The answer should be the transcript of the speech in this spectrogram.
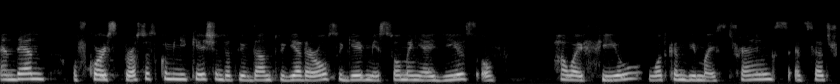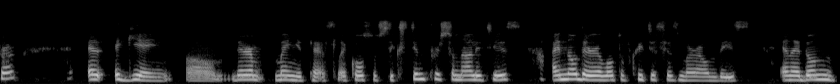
And then, of course, process communication that we've done together also gave me so many ideas of how I feel, what can be my strengths, etc again, um, there are many tests, like also 16 personalities. I know there are a lot of criticism around this, and I don't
